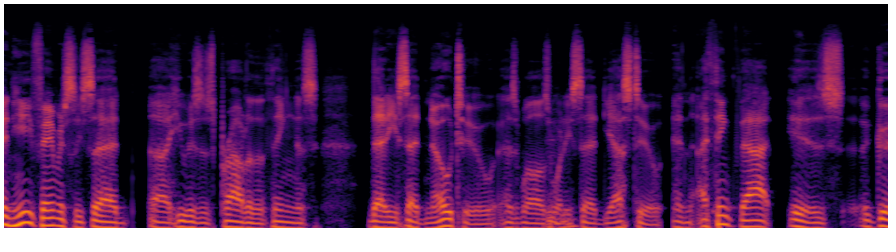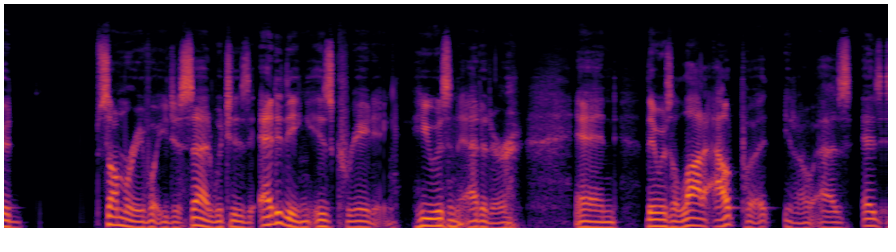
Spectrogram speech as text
and he famously said uh, he was as proud of the things that he said no to as well as mm-hmm. what he mm-hmm. said yes to, and I think that is a good summary of what you just said, which is editing is creating. He was an mm-hmm. editor and there was a lot of output, you know, as as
